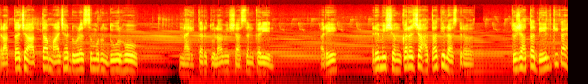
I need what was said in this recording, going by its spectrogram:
तर आत्ताच्या आत्ता माझ्या डोळ्यासमोरून दूर हो. नाहीतर तुला मी शासन करीन. अरे अरे मी शंकराच्या हातातील अस्त्र. तुझ्या हातात देईल की काय?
